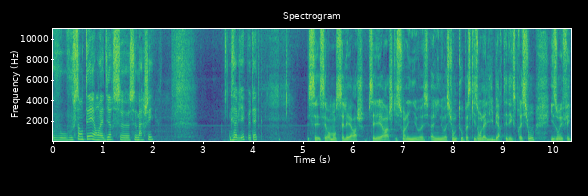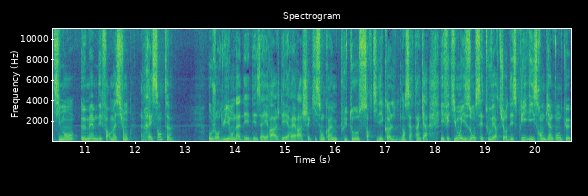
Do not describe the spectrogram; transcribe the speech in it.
vous, vous sentez, on va dire, ce, ce marché? Xavier, peut-être? C'est vraiment c'est les RH. C'est les RH qui sont à l'innovation de tout parce qu'ils ont la liberté d'expression. Ils ont effectivement eux-mêmes des formations récentes. Aujourd'hui, on a des, des, ARH, des RRH qui sont quand même plutôt sortis d'école dans certains cas. Effectivement, ils ont cette ouverture d'esprit et ils se rendent bien compte que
